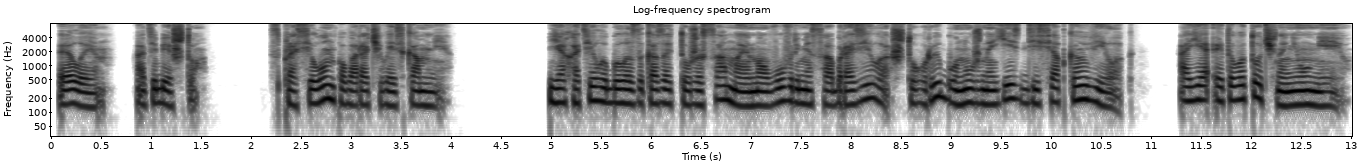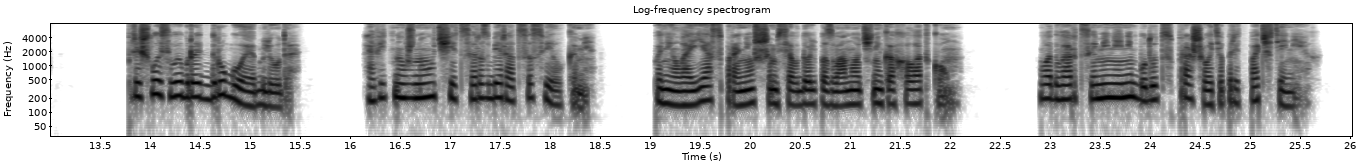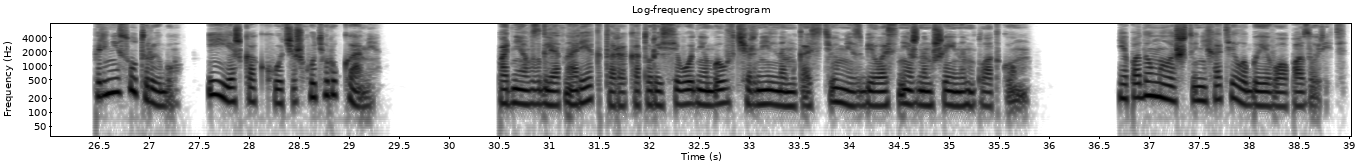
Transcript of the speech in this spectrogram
«Элэйн, а тебе что?» — спросил он, поворачиваясь ко мне. Я хотела было заказать то же самое, но вовремя сообразила, что рыбу нужно есть десятком вилок, а я этого точно не умею. Пришлось выбрать другое блюдо. А ведь нужно учиться разбираться с вилками. Поняла я с пронесшимся вдоль позвоночника холодком. Во дворце меня не будут спрашивать о предпочтениях. Принесут рыбу и ешь как хочешь, хоть руками. Подняв взгляд на ректора, который сегодня был в чернильном костюме с белоснежным шейным платком, я подумала, что не хотела бы его опозорить.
